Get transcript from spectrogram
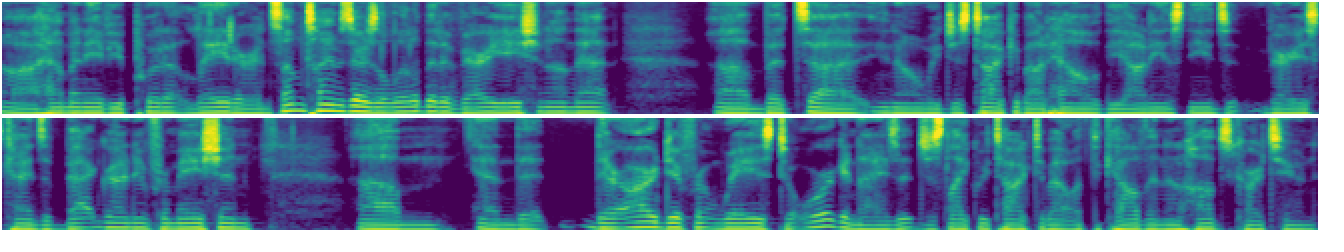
Uh, how many of you put it later? And sometimes there's a little bit of variation on that. Um, but uh, you know, we just talk about how the audience needs various kinds of background information, um, and that there are different ways to organize it, just like we talked about with the Calvin and Hobbes cartoon.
